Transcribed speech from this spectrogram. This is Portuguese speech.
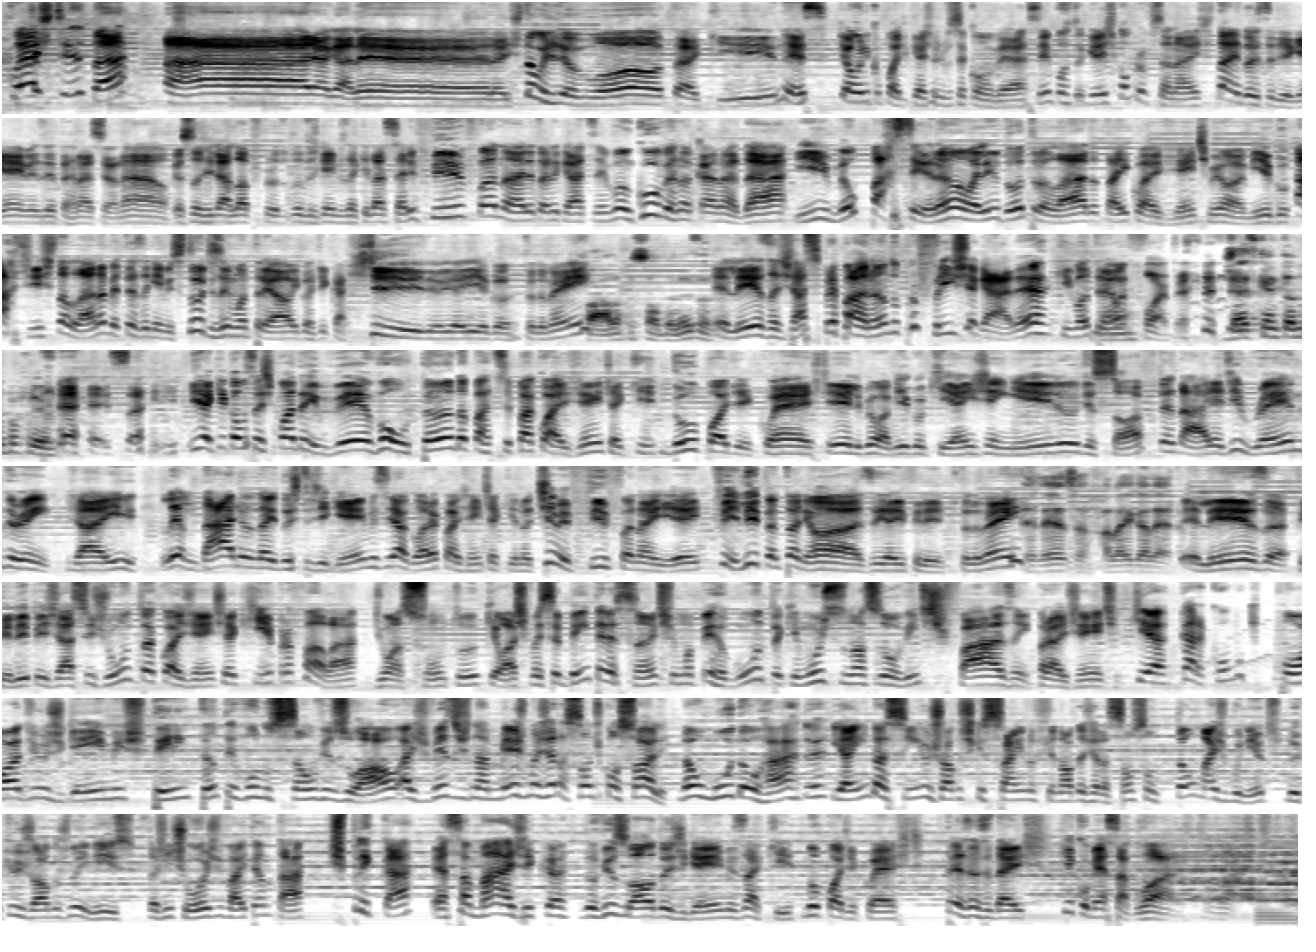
Podcast da área, galera! Estamos de volta aqui nesse, que é o único podcast onde você conversa em português com profissionais da indústria de games internacional. Eu sou Giliar Lopes, produtor dos games aqui da série FIFA, na Electronic Arts em Vancouver, no Canadá. E meu parceirão ali do outro lado tá aí com a gente, meu amigo, artista lá na Bethesda Game Studios em Montreal, Igor de Castilho. E aí, Igor, tudo bem? Fala, pessoal, beleza? Beleza, já se preparando pro frio chegar, né? Que Montreal é, é foda. Já esquentando pro frio. É, isso aí. E aqui, como vocês podem ver, voltando a participar com a gente aqui do podcast, ele, meu amigo, que é engenheiro de software da área de rendering, já aí lendário na indústria de games e agora com a gente aqui no time FIFA na EA, Felipe Antoniozzi. E aí, Felipe, tudo bem? Beleza, fala aí, galera. Beleza. Felipe já se junta com a gente aqui para falar de um assunto que eu acho que vai ser bem interessante, uma pergunta que muitos dos nossos ouvintes fazem pra gente, que é, cara, como que pode os games terem tanta evolução visual, às vezes na mesma geração de console? Não muda o hardware e ainda assim os jogos que saem no final da geração são tão mais bonitos do que os jogos no início. Então a gente hoje vai tentar explicar essa mágica do visual dos games aqui no podcast 310 que começa agora. Vamos lá.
